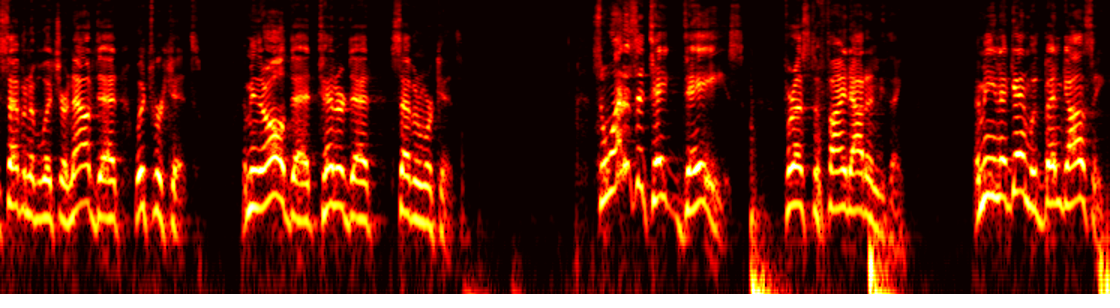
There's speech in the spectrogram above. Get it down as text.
seven of which are now dead, which were kids. I mean, they're all dead. 10 are dead, seven were kids. So why does it take days for us to find out anything? I mean, again, with Benghazi,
